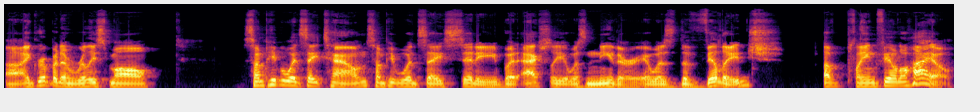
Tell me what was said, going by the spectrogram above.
uh, I grew up in a really small. Some people would say town, some people would say city, but actually, it was neither. It was the village of Plainfield, Ohio.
